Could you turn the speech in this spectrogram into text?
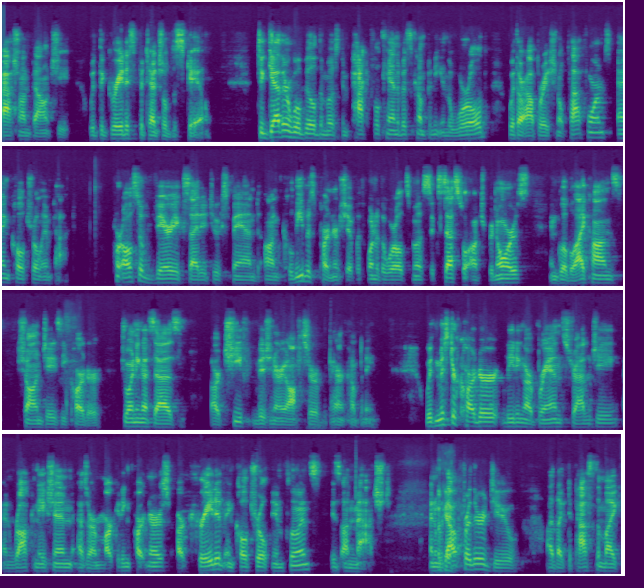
Cash on balance sheet with the greatest potential to scale. Together we'll build the most impactful cannabis company in the world with our operational platforms and cultural impact we're also very excited to expand on Caliva's partnership with one of the world's most successful entrepreneurs and global icons, Sean Jay Z Carter, joining us as our Chief Visionary Officer of the parent company. With Mr. Carter leading our brand strategy and Roc Nation as our marketing partners, our creative and cultural influence is unmatched. And without further ado, I'd like to pass the mic.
